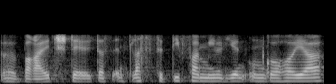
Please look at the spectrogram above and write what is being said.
äh, bereitstellt. Das entlastet die Familien ungeheuer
